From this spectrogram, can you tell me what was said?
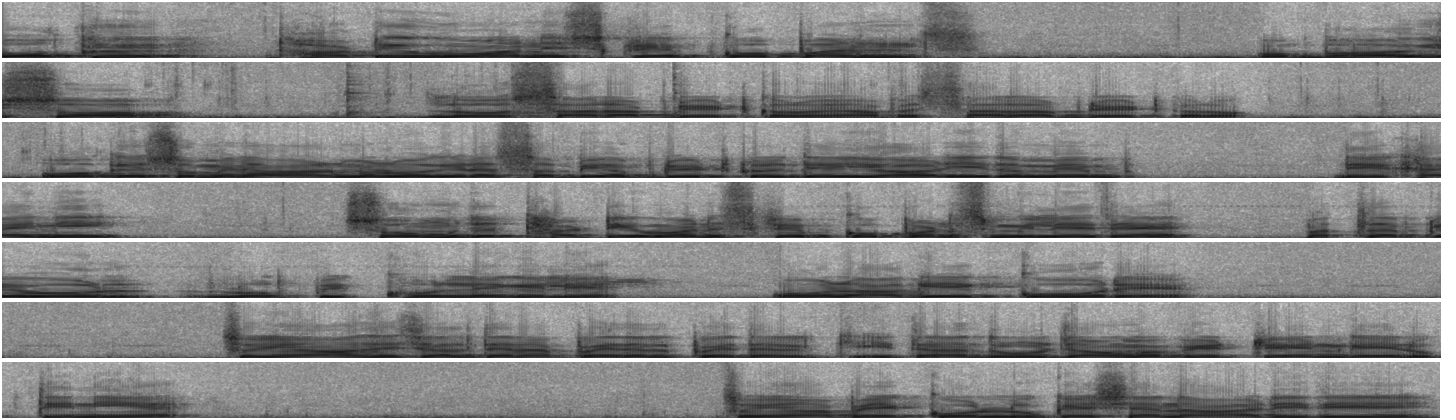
okay thirty one script coupons ओ भाई साहब लो सारा अपडेट करो यहाँ पे सारा अपडेट करो। ओके सो मैंने आर्मर वगैरह सभी अपडेट कर दिया। यार ये तो मैं देखा ही नहीं। सो मुझे थर्टी वन स्क्रिप्ट कोपन्स मिले थे मतलब कि वो लोग पिक खोलने के लिए। और आगे एक कोर है। सो यहाँ से चलते हैं ना पैदल पैदल। कि इतना दूर जाऊँगा फिर ट्रेन कहीं रुकती नहीं है। सो यहाँ पे एक और लोकेशन आ रही थी।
